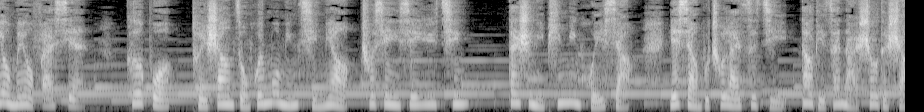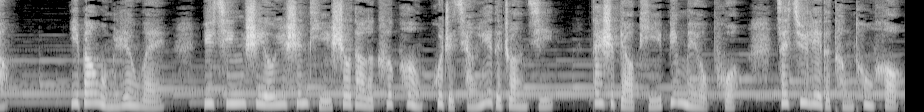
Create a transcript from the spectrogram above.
有没有发现，胳膊、腿上总会莫名其妙出现一些淤青，但是你拼命回想，也想不出来自己到底在哪受的伤。一般我们认为，淤青是由于身体受到了磕碰或者强烈的撞击，但是表皮并没有破，在剧烈的疼痛后，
